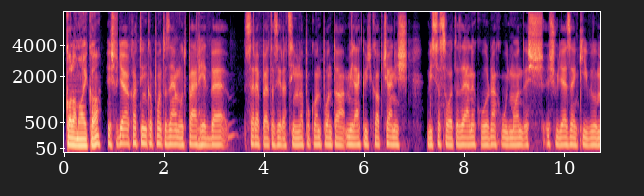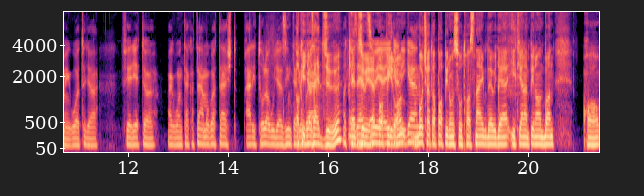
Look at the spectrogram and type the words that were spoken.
kalamajka. És ugye a Katinka pont az elmúlt pár hétben szerepelt azért a címlapokon, pont a Milák ügy kapcsán is visszaszólt az elnök úrnak, úgymond, és, és ugye ezen kívül még volt, hogy a férjétől megvonták a támogatást. Állítólag ugye az interjúban... Aki az edző, aki az edzője, edzője papíron. Igen, igen. Bocsát, a papíron szót használjuk, de ugye itt jelen pillanatban, ha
